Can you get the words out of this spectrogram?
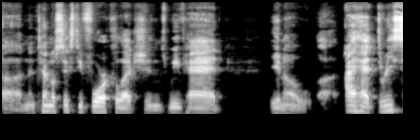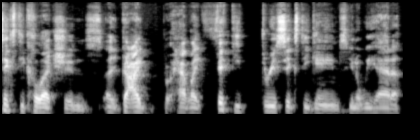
uh nintendo 64 collections. We've had you know uh, i had 360 collections. A guy had like 50 360 games. You know we had a,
